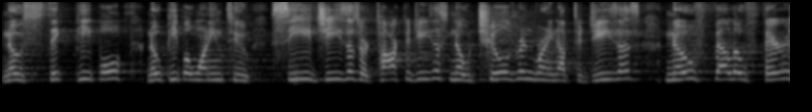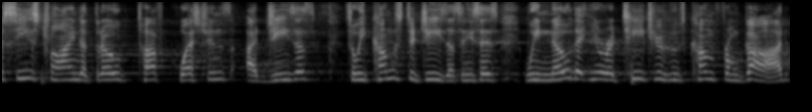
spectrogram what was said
no sick people, no people wanting to see Jesus or talk to Jesus, no children running up to Jesus, no fellow Pharisees trying to throw tough questions at Jesus. So he comes to Jesus and he says, We know that you're a teacher who's come from God,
